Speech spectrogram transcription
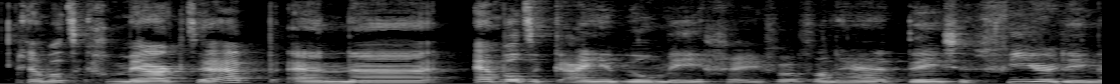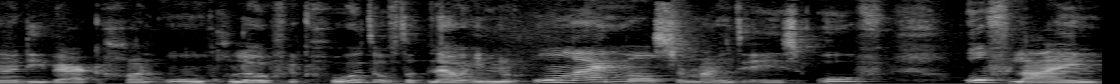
ja, wat ik gemerkt heb. En, uh, en wat ik aan je wil meegeven. Van hè, deze vier dingen die werken gewoon ongelooflijk goed. Of dat nou in een online mastermind is of offline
